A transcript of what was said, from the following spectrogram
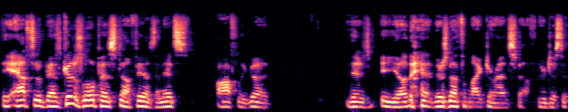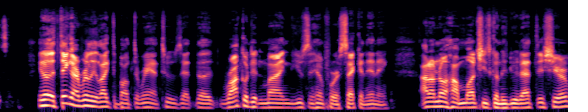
the absolute best. Good as Lopez stuff is, and it's awfully good. There's you know there's nothing like Duran stuff. There just isn't. You know, the thing I really liked about Duran too is that the Rocco didn't mind using him for a second inning. I don't know how much he's going to do that this year,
